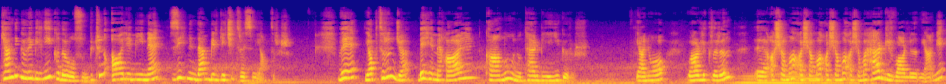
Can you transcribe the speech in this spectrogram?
kendi görebildiği kadar olsun bütün alemine zihninden bir geçit resmi yaptırır. Ve yaptırınca behemehal kanunu terbiyeyi görür. Yani o varlıkların e, aşama aşama aşama aşama her bir varlığın yani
